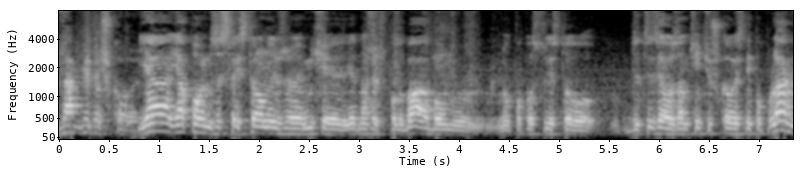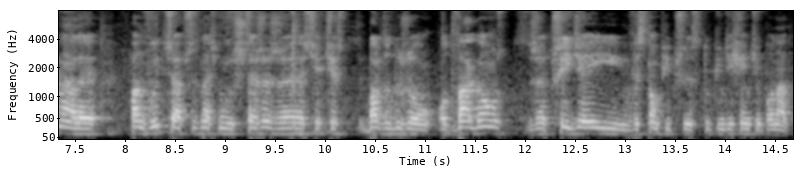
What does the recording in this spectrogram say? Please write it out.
zamknie to szkołę. Ja, ja powiem ze swojej strony, że mi się jedna rzecz podobała, bo no, po prostu jest to decyzja o zamknięciu szkoły jest niepopularna, ale pan wójt trzeba przyznać mu szczerze, że się cieszy bardzo dużą odwagą, że przyjdzie i wystąpi przy 150 ponad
